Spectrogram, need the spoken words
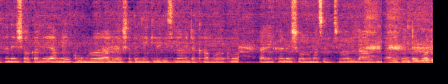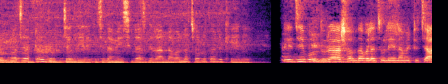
এখানে সকালে আমি কুমড়ো আর আলু একসাথে মেখে রেখেছিলাম, এটা খাব এখন। আর এখানে শোল মাছের ঝোল, লাউ দিয়ে। আর এখানটায় পটল ভাজাটাই দুধ জাল দিয়ে রেখেছিলাম। এই ছিল আজকে রান্না বান্না চলো তাহলে খেয়ে নিই। এই যে বন্ধুরা, সন্ধ্যাবেলা চলে এলাম একটু চা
